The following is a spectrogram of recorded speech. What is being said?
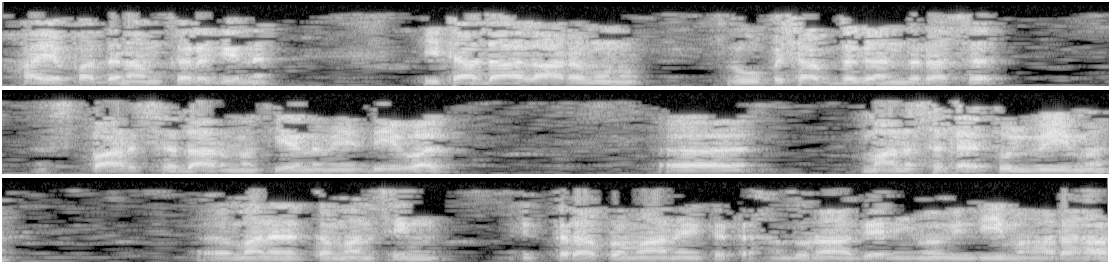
හය පදනම් කරගෙන ඊට අදාළ අරමුණු රූප, ශබ්ද, ගන්ධ, රස, ස්පර්ශ ධර්ම කියන මේ දේවල් මනසට ඇතුල් වීම මන නැත්නම් මනසින් එක්තරා ප්‍රමාණයකට හඳුනා ගැනීම විඳීම හරහා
